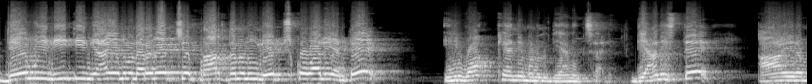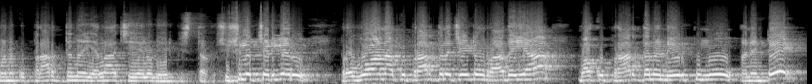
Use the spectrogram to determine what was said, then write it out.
దేవుని నీతి న్యాయమును నెరవేర్చే ప్రార్థనను నేర్చుకోవాలి అంటే ఈ వాక్యాన్ని మనం ధ్యానించాలి. ధ్యానిస్తే ఆయన మనకు ప్రార్థన ఎలా చేయాలో నేర్పిస్తాడు. శిష్యులు వచ్చి అడిగారు ప్రభువా నాకు ప్రార్థన చేయటం రాదయ్యా మాకు ప్రార్థన నేర్పుము అని అంటే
